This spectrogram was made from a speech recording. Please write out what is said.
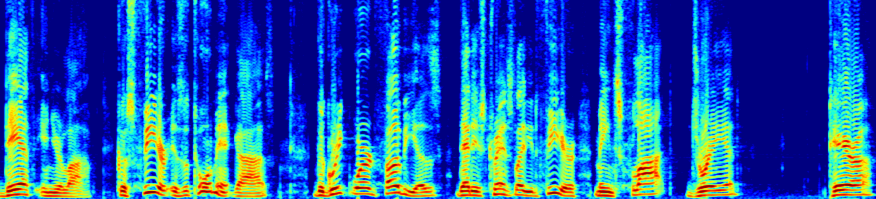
death in your life. Because fear is a torment, guys. The Greek word phobias, that is translated fear, means flight, dread, terror,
